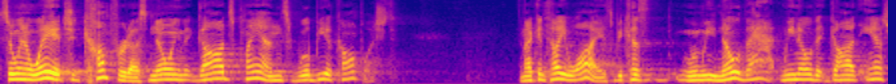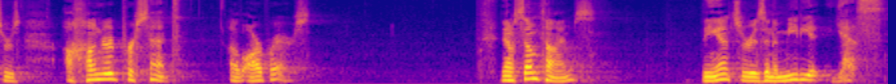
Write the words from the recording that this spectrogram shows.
So, in a way, it should comfort us knowing that God's plans will be accomplished. And I can tell you why. It's because when we know that, we know that God answers 100% of our prayers. Now, sometimes the answer is an immediate yes.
